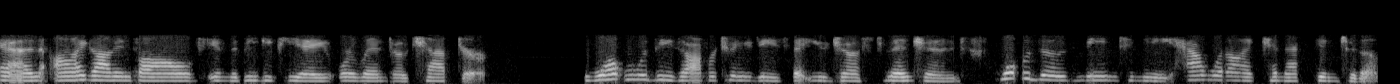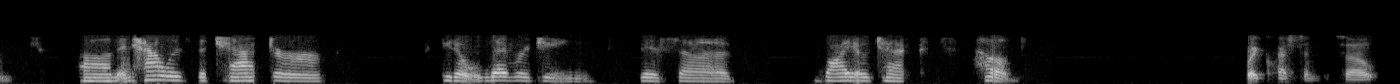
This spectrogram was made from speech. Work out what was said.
and I got involved in the BDPA Orlando chapter, what would these opportunities that you just mentioned, what would those mean to me? How would I connect into them? Um, and how is the chapter, you know, leveraging this uh, biotech hub? Great question. So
